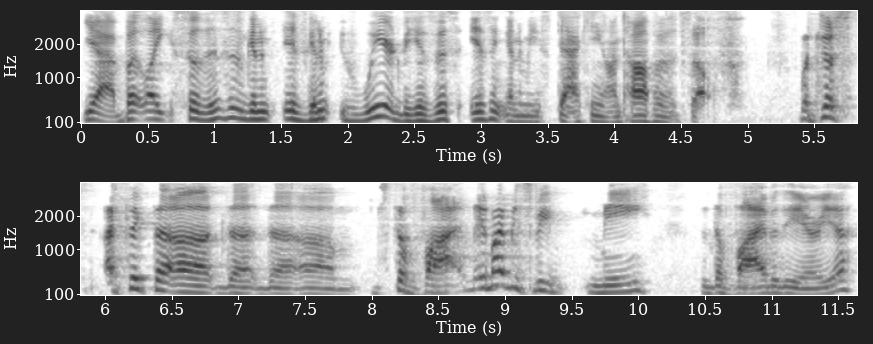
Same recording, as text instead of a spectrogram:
Yeah, but like, so this is gonna is gonna be weird because this isn't gonna be stacking on top of itself. But just, I think the uh, the the um, just the vibe. It might just be me, the vibe of the area.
